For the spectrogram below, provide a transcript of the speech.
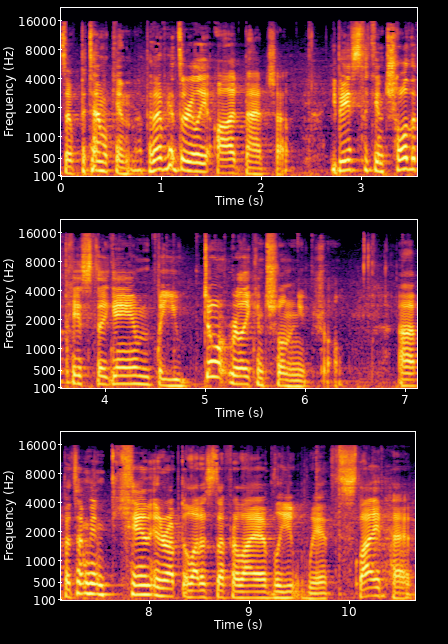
So Potemkin. Potemkin's a really odd matchup. You basically control the pace of the game, but you don't really control neutral. Uh, Potemkin can interrupt a lot of stuff reliably with Slide Head,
